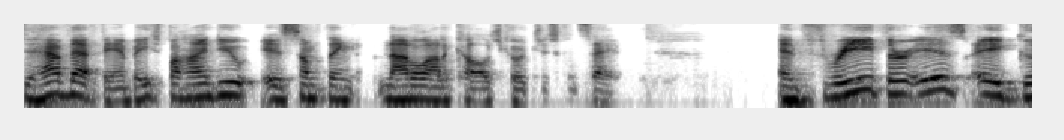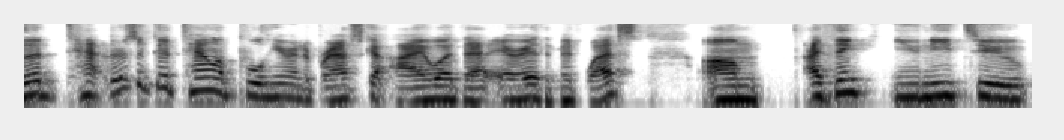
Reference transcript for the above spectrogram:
to have that fan base behind you is something not a lot of college coaches can say. And three there is a good ta- there's a good talent pool here in nebraska iowa that area the midwest. Um, i think you need to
